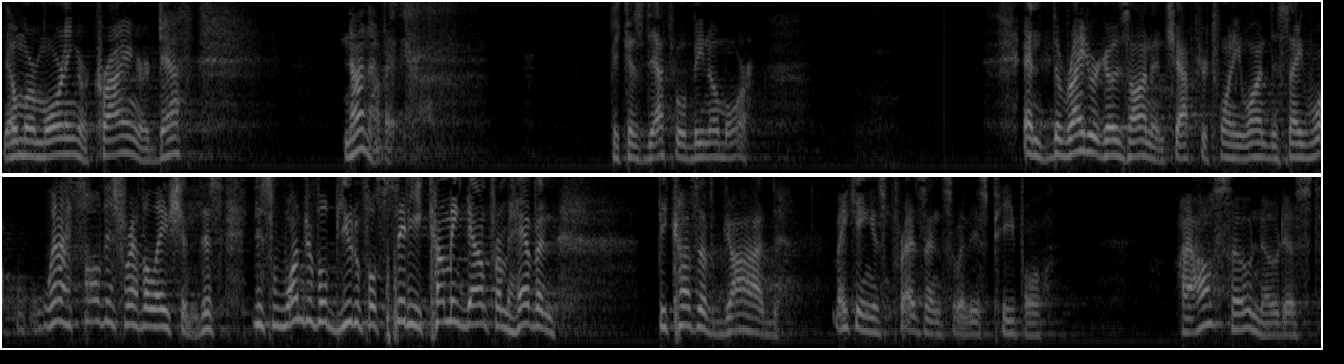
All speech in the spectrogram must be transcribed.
No more mourning or crying or death. None of it. Because death will be no more. And the writer goes on in chapter 21 to say, when I saw this revelation, this, this wonderful, beautiful city coming down from heaven because of God making his presence with his people, I also noticed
